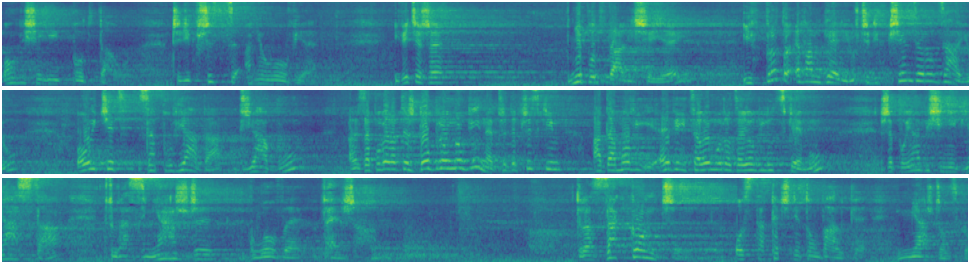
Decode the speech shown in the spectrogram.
on się jej poddał. Czyli wszyscy aniołowie. I wiecie, że nie poddali się jej i w protoewangeliusz, czyli w Księdze Rodzaju, ojciec zapowiada diabłu, ale zapowiada też dobrą nowinę, przede wszystkim Adamowi i Ewie i całemu rodzajowi ludzkiemu, że pojawi się niewiasta, która zmiażdży głowę węża, która zakończy ostatecznie tą walkę, miażdżąc go.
